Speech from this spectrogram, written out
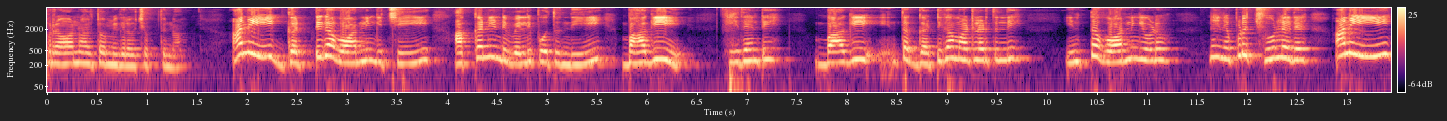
ప్రాణాలతో మిగిలవు చెప్తున్నా. అని గట్టిగా వార్నింగ్ ఇచ్చి అక్కడి నుండి వెళ్ళిపోతుంది బాగి. ఇదేంటి బాగి ఇంత గట్టిగా మాట్లాడుతుంది? ఇంత వార్నింగ్ ఇవ్వడం? నేను ఎప్పుడు చూడలేదే అని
